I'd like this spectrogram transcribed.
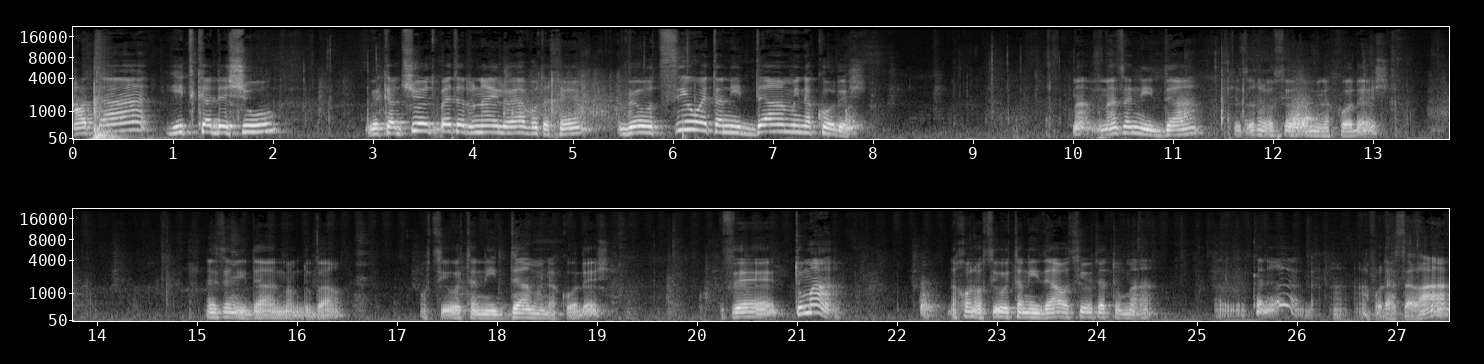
עתה התקדשו וקדשו את בית אדוני אלוהי אבותיכם והוציאו את הנידה מן הקודש מה, מה זה נידה שצריך להוציא אותה מן הקודש? איזה נידה, על מה מדובר? הוציאו את הנידה מן הקודש. זה טומאה. נכון, הוציאו את הנידה, הוציאו את הטומאה. כנראה עבודה זרה,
